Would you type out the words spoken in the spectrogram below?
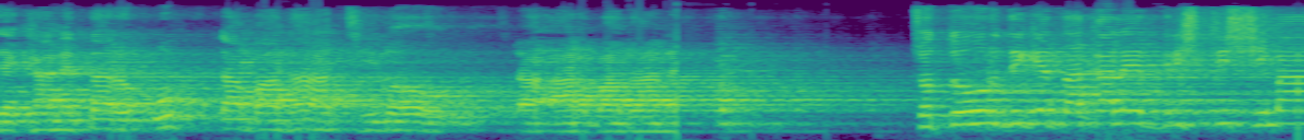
যেখানে তার উটটা বাধা ছিল উটটা আর বাধা নেই। চতুর্দিকে তাকালে দৃষ্টি সীমা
